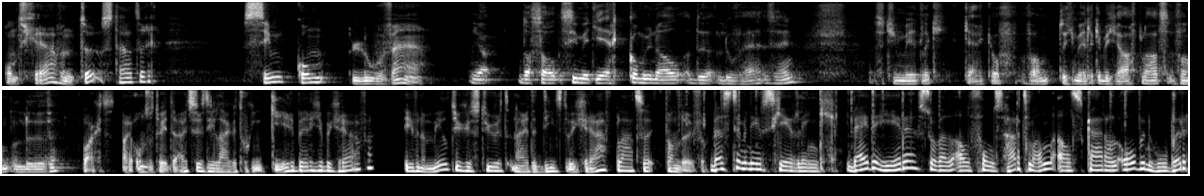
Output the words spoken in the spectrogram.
ontgraven te, staat er, Simcom Louvain. Ja, dat zal cimetière communal de Louvain zijn. Dat is het gemeentelijk kerkhof van de gemeentelijke begraafplaats van Leuven. Wacht, maar onze twee Duitsers die lagen toch in Keerbergen begraven? Even een mailtje gestuurd naar de dienst begraafplaatsen van Leuven. Beste meneer Scheerlink, beide heren, zowel Alfons Hartman als Karel Obenhuber,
